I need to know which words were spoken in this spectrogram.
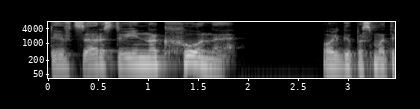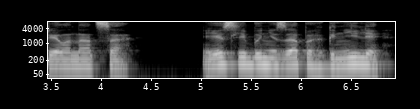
ты в царстве Накхона». Ольга посмотрела на отца. Если бы не запах гнили,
